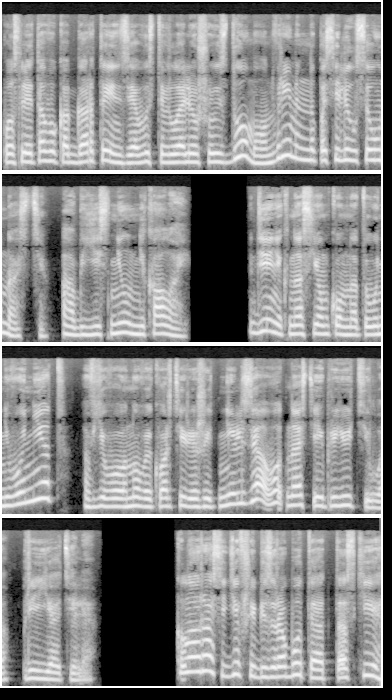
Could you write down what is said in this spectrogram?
После того, как Гортензия выставила Лешу из дома, он временно поселился у Насти, объяснил Николай. Денег на съем комнаты у него нет, в его новой квартире жить нельзя, вот Настя и приютила приятеля. Клара, сидевший без работы от тоски,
